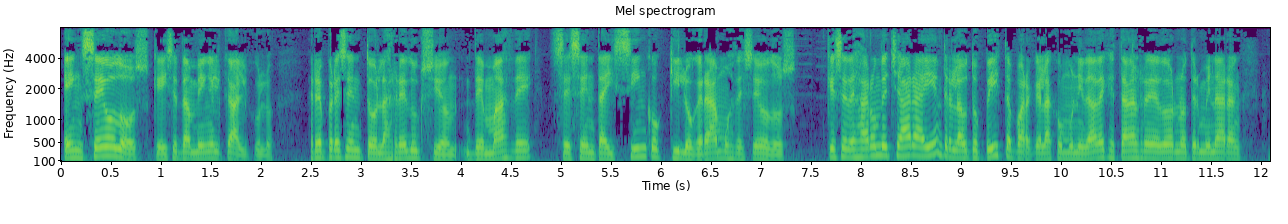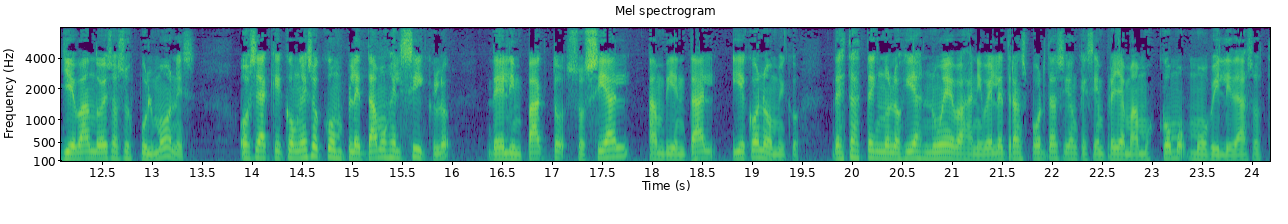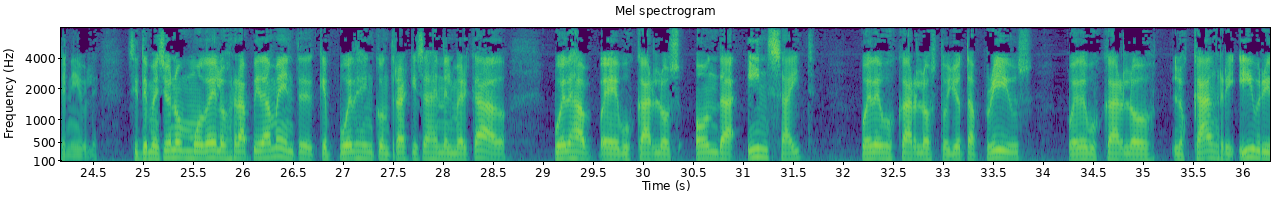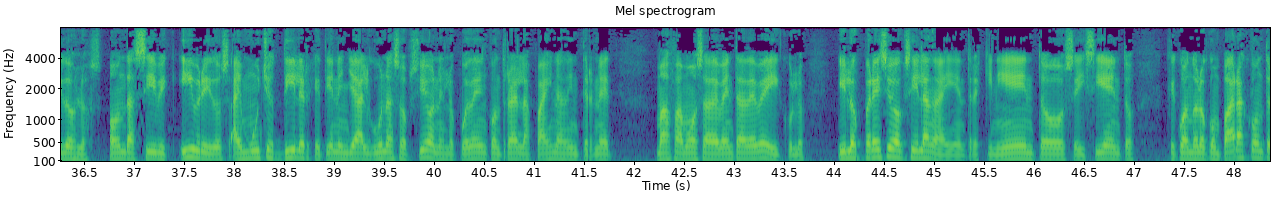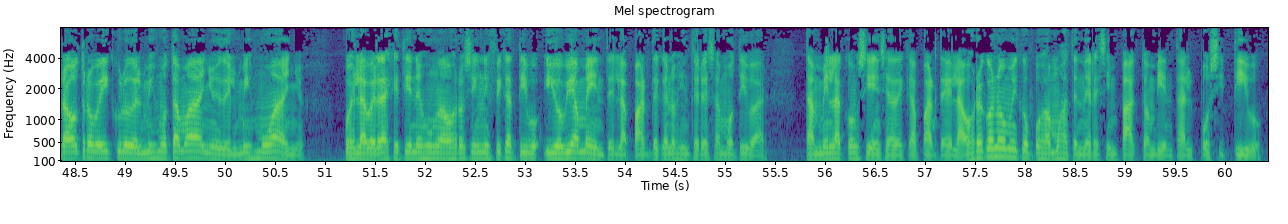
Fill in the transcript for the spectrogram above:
en CO2, que hice también el cálculo, representó la reducción de más de 65 kilogramos de CO2 que se dejaron de echar ahí entre la autopista para que las comunidades que están alrededor no terminaran llevando eso a sus pulmones. O sea que con eso completamos el ciclo del impacto social, ambiental y económico de estas tecnologías nuevas a nivel de transportación que siempre llamamos como movilidad sostenible. Si te menciono modelos rápidamente que puedes encontrar quizás en el mercado, puedes ah, eh, buscar los Honda Insight, puedes buscar los Toyota Prius, puedes buscar los, los híbridos, los Honda Civic híbridos. Hay muchos dealers que tienen ya algunas opciones, los pueden encontrar en las páginas de internet más famosas de venta de vehículos y los precios oscilan ahí entre 500, 600, que cuando lo comparas contra otro vehículo del mismo tamaño y del mismo año, pues la verdad es que tienes un ahorro significativo y obviamente la parte que nos interesa motivar, también la conciencia de que aparte del ahorro económico, pues vamos a tener ese impacto ambiental positivo.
